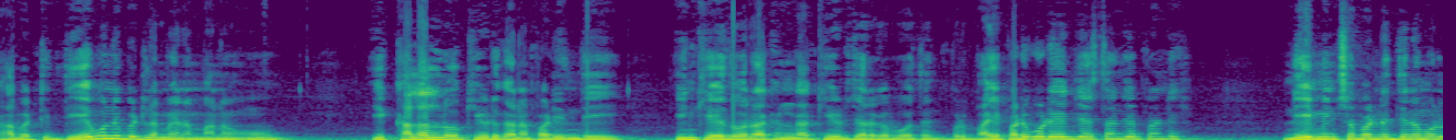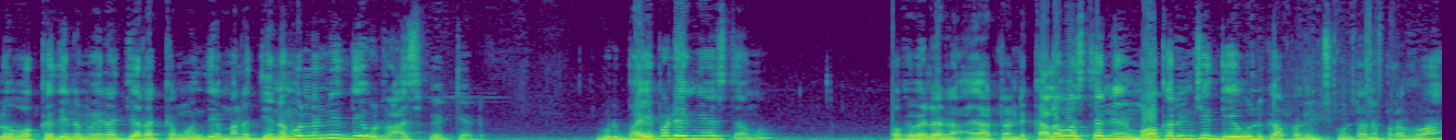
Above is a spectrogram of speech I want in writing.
కాబట్టి దేవుని బిడ్డలమైన మనం ఈ కళల్లో కీడు కనపడింది ఇంకేదో రకంగా కీడు జరగబోతుంది. ఇప్పుడు భయపడి కూడా ఏం చేస్తాను చెప్పండి? నియమించబడిన దినముల్లో ఒక్క దినమైనా జరగకముందే మన దినములన్నీ దేవుడు రాసి పెట్టాడు ఇప్పుడు భయపడి ఏం చేస్తాము? ఒకవేళ అట్లాంటి కళ వస్తే నేను మోకరించి దేవునికి అప్పగించుకుంటాను. ప్రభువా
